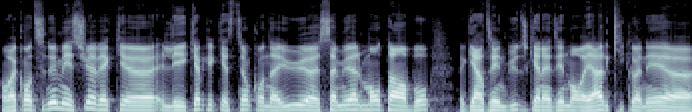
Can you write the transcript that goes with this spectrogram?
On va continuer, messieurs, avec euh, les quelques questions qu'on a eues. Euh, Samuel Montambeau, le gardien de but du Canadien de Montréal, qui connaît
